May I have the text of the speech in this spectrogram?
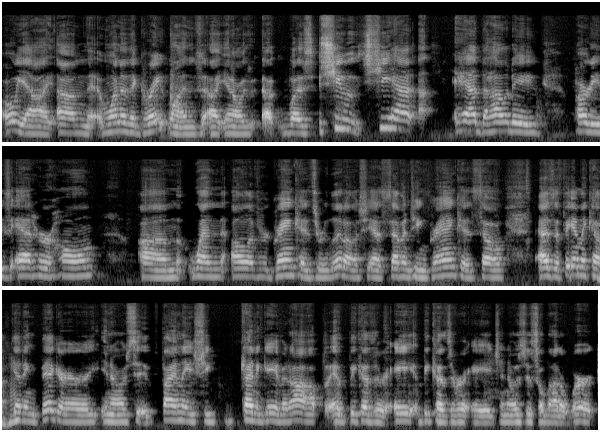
Oh yeah, um, one of the great ones, uh, you know, uh, was she. She had had the holiday parties at her home um, when all of her grandkids were little. She has seventeen grandkids, so as the family kept Mhm. getting bigger, you know, she, finally she kind of gave it up uh, because of her age, because of her age, and it was just a lot of work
